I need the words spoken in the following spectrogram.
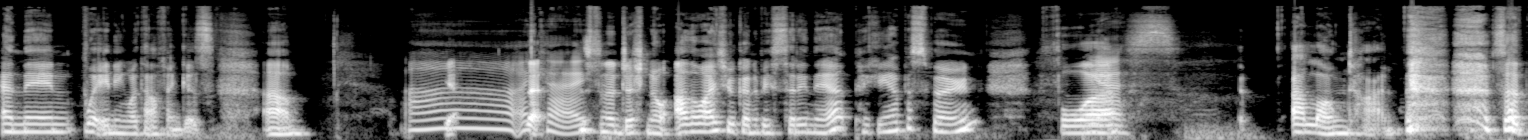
and then we're eating with our fingers. Um, ah, that's okay. just an additional. Otherwise, you're going to be sitting there picking up a spoon for yes. a long time. so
